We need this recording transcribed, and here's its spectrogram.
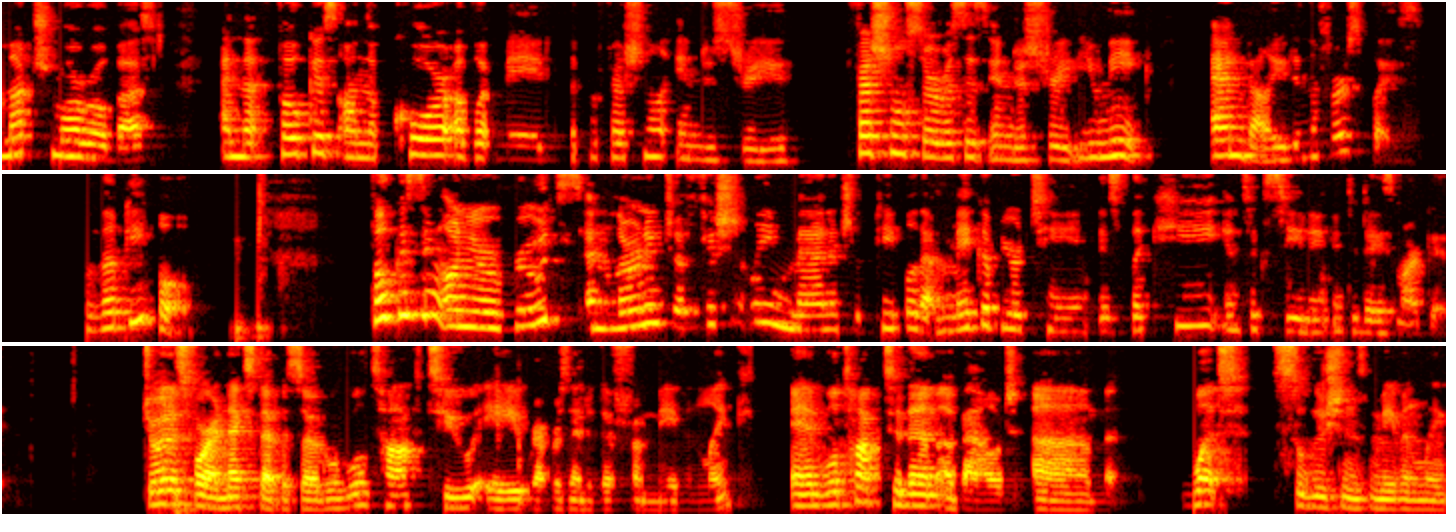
much more robust and that focus on the core of what made the professional industry, professional services industry unique and valued in the first place. The people. Focusing on your roots and learning to efficiently manage the people that make up your team is the key in succeeding in today's market. Join us for our next episode where we'll talk to a representative from MavenLink and we'll talk to them about um, what solutions MavenLink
